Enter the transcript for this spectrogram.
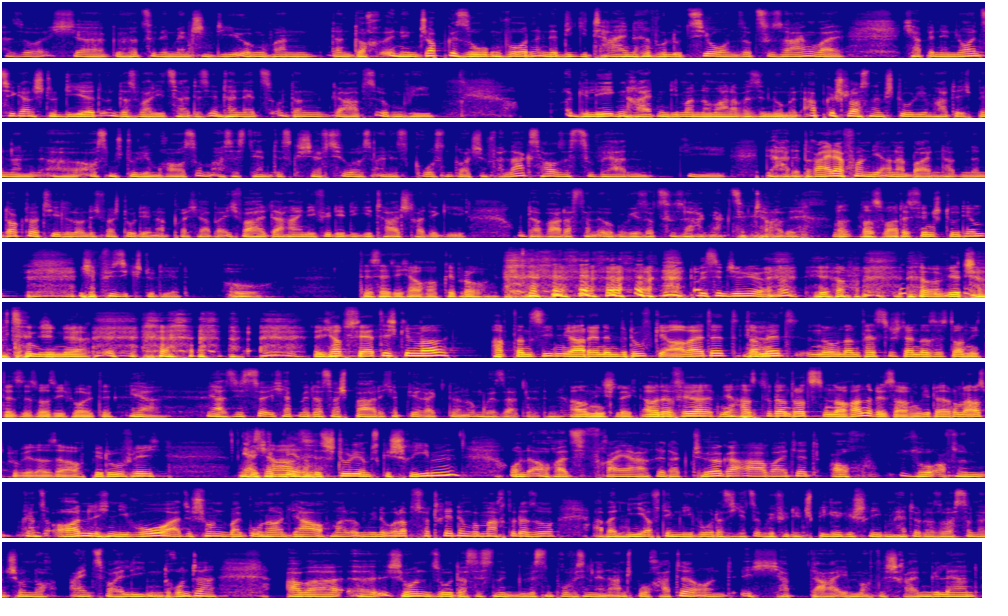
Also ich äh, gehöre zu den Menschen, die irgendwann dann doch in den Job gesogen wurden in der digitalen Revolution sozusagen, weil ich habe in den 90ern studiert und das war die Zeit des Internets und dann gab es irgendwie Gelegenheiten, die man normalerweise nur mit abgeschlossenem Studium hatte. Ich bin dann äh, aus dem Studium raus, um Assistent des Geschäftsführers eines großen deutschen Verlagshauses zu werden. Die, der hatte drei davon, die anderen beiden hatten einen Doktortitel und ich war Studienabbrecher, aber ich war halt der Heini für die Digitalstrategie und da war das dann irgendwie sozusagen akzeptabel. Was, was war das für ein Studium? Ich habe Physik studiert. Oh, das hätte ich auch abgebrochen. du bist Ingenieur, ne? Ja, aber Wirtschaftsingenieur. ich habe es fertig gemacht habe dann sieben Jahre in dem Beruf gearbeitet damit, ja. nur um dann festzustellen, dass es doch nicht das ist, was ich wollte. Ja. Ja, siehst du, ich habe mir das erspart, ich habe direkt dann umgesattelt. Auch nicht schlecht. Aber dafür ja, hast du dann trotzdem noch andere Sachen wiederum ausprobiert, also auch beruflich. Ja, ich habe während des Studiums geschrieben und auch als freier Redakteur gearbeitet, auch so auf einem ganz ordentlichen Niveau, also schon bei Guna und Ja auch mal irgendwie eine Urlaubsvertretung gemacht oder so, aber nie auf dem Niveau, dass ich jetzt irgendwie für den Spiegel geschrieben hätte oder sowas, sondern schon noch ein, zwei Ligen drunter, aber äh, schon so, dass es einen gewissen professionellen Anspruch hatte und ich habe da eben auch das Schreiben gelernt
